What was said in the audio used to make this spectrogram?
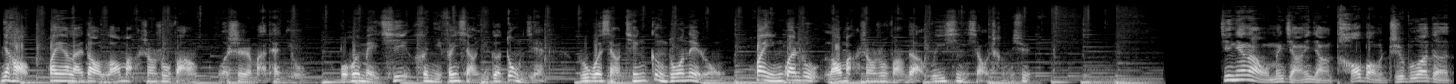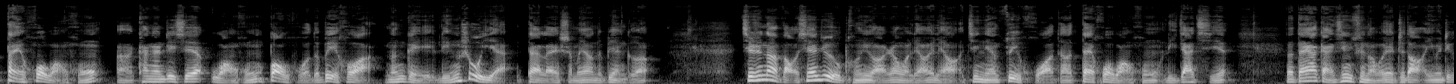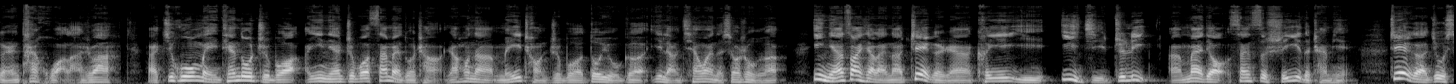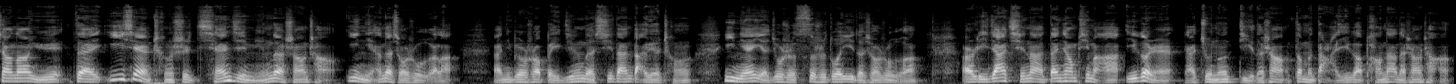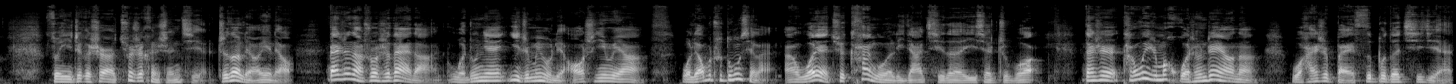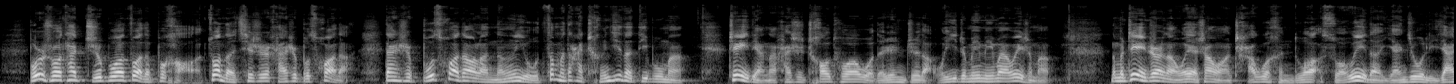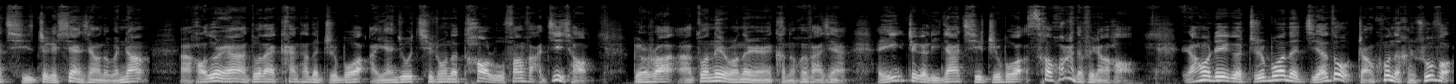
你好，欢迎来到老马上书房，我是马太牛，我会每期和你分享一个洞见。如果想听更多内容，欢迎关注老马上书房的微信小程序。今天呢，我们讲一讲淘宝直播的带货网红啊，看看这些网红爆火的背后啊，能给零售业带来什么样的变革。其实呢，早先就有朋友啊让我聊一聊今年最火的带货网红李佳琦。那大家感兴趣呢？我也知道，因为这个人太火了，是吧？啊，几乎每天都直播，一年直播三百多场，然后呢，每一场直播都有个一两千万的销售额，一年算下来呢，这个人可以以一己之力啊卖掉三四十亿的产品，这个就相当于在一线城市前几名的商场一年的销售额了。啊，你比如说北京的西单大悦城，一年也就是四十多亿的销售额，而李佳琦呢，单枪匹马一个人啊就能抵得上这么大一个庞大的商场，所以这个事儿确实很神奇，值得聊一聊。但是呢，说实在的，我中间一直没有聊，是因为啊，我聊不出东西来啊。我也去看过李佳琦的一些直播。但是他为什么火成这样呢？我还是百思不得其解。不是说他直播做的不好，做的其实还是不错的，但是不错到了能有这么大成绩的地步吗？这一点呢，还是超脱我的认知的。我一直没明白为什么。那么这一阵儿呢，我也上网查过很多所谓的研究李佳琦这个现象的文章啊，好多人啊都在看他的直播啊，研究其中的套路、方法、技巧。比如说啊，做内容的人可能会发现，哎，这个李佳琦直播策划的非常好，然后这个直播的节奏掌控的很舒服，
